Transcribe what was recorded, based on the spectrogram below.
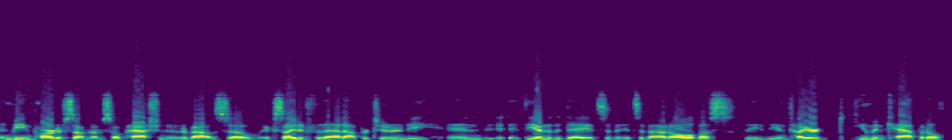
and being part of something I'm so passionate about. So excited for that opportunity. And at the end of the day, it's it's about all of us, the the entire human capital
